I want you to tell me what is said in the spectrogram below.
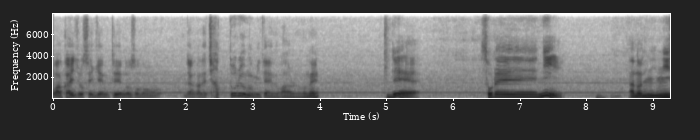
若い女性限定のそのなんかねチャットルームみたいのがあるのね。でそれにあの偽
